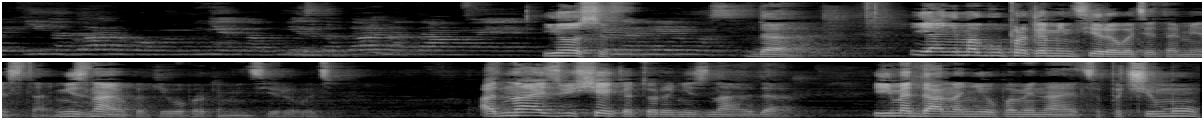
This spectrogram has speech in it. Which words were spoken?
э, имя Дана, по-моему, нет, там вместо Дана там э, Иосиф. Да. Я не могу прокомментировать это место. Не знаю, как его прокомментировать. Одна из вещей, которые не знаю, да. Имя Дана не упоминается. Почему?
